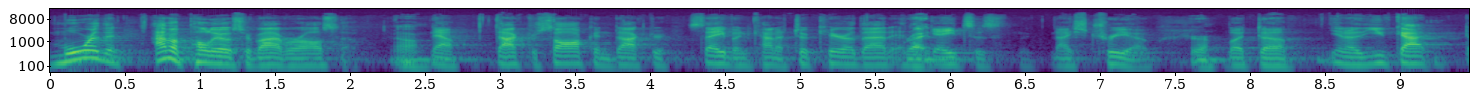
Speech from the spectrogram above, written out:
More than, I'm a polio survivor also. Oh. Now, Dr. Salk and Dr. Sabin kind of took care of that, and the Right. Gates is a nice trio. Sure. But, uh, you know, you've got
